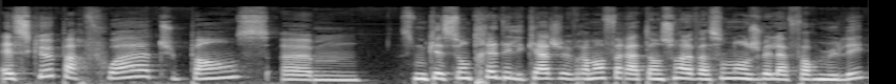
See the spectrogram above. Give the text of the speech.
Est-ce que parfois tu penses euh, c'est une question très délicate. Je vais vraiment faire attention à la façon dont je vais la formuler.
